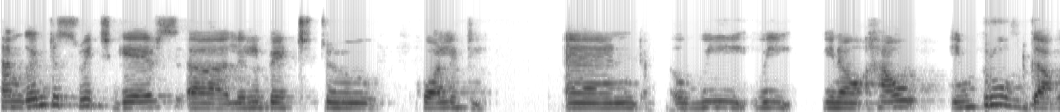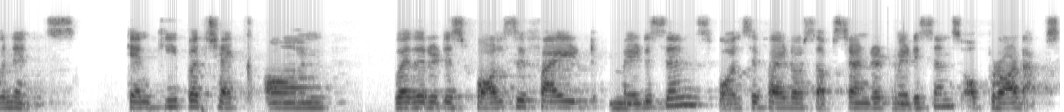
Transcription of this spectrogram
I'm going to switch gears a little bit to quality and we, we, you know, how improved governance can keep a check on whether it is falsified medicines, falsified or substandard medicines or products.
